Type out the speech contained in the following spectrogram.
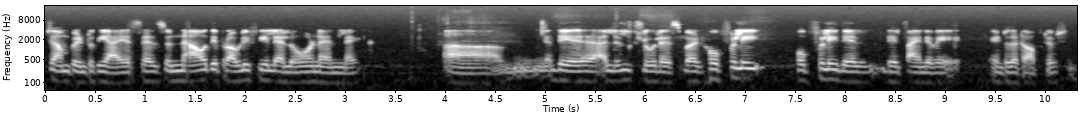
jump into the ISL, so now they probably feel alone and like um, they're a little clueless. But hopefully, hopefully they'll they'll find a way into the top division.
